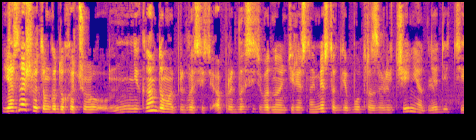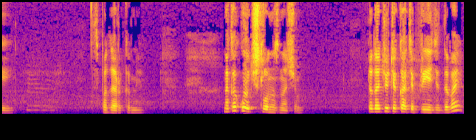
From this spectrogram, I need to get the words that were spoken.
Я, знаешь, в этом году хочу не к нам домой пригласить, а пригласить в одно интересное место, где будут развлечения для детей с подарками. На какое число назначим? Когда тетя Катя приедет, давай?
